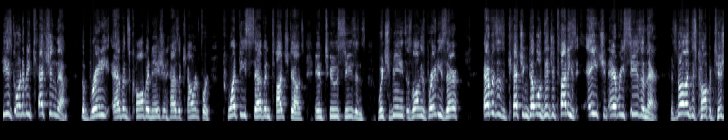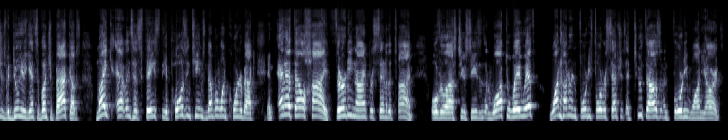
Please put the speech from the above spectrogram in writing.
he's going to be catching them. The Brady Evans combination has accounted for 27 touchdowns in two seasons, which means as long as Brady's there, Evans is catching double digit tutties each and every season there. It's not like this competition's been doing it against a bunch of backups. Mike Evans has faced the opposing team's number one cornerback an NFL high 39% of the time over the last two seasons and walked away with 144 receptions at 2,041 yards.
